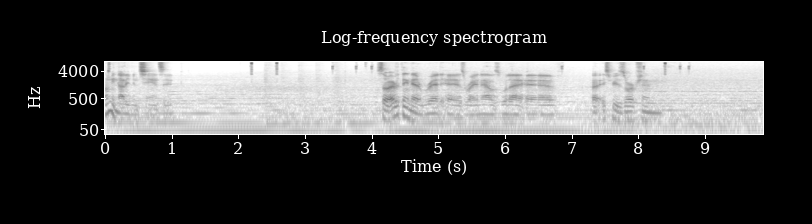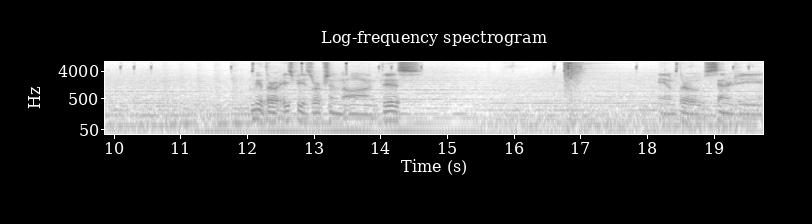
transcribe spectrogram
let me not even chance it. So everything that red has right now is what I have. Uh, HP absorption. Let me throw HP absorption on this. And I'm throw synergy.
